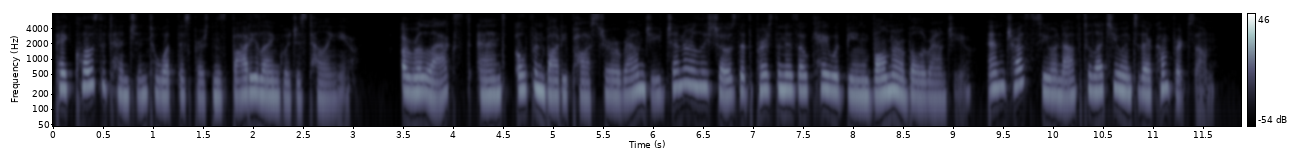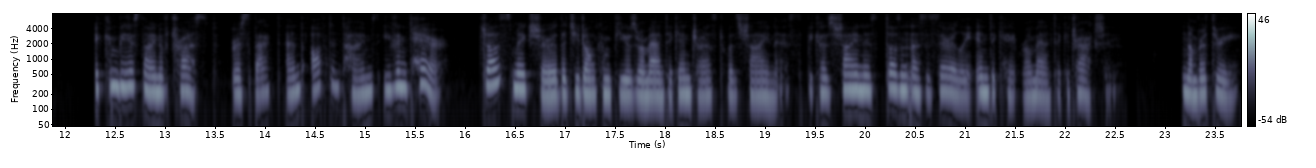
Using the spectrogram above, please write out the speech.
pay close attention to what this person's body language is telling you. A relaxed and open body posture around you generally shows that the person is okay with being vulnerable around you and trusts you enough to let you into their comfort zone. It can be a sign of trust, respect, and oftentimes even care. Just make sure that you don't confuse romantic interest with shyness because shyness doesn't necessarily indicate romantic attraction. Number three,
